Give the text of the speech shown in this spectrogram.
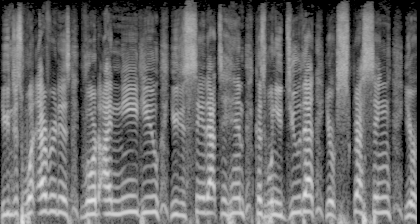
You can just, whatever it is, Lord, I need you. You just say that to Him because when you do that, you're expressing your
